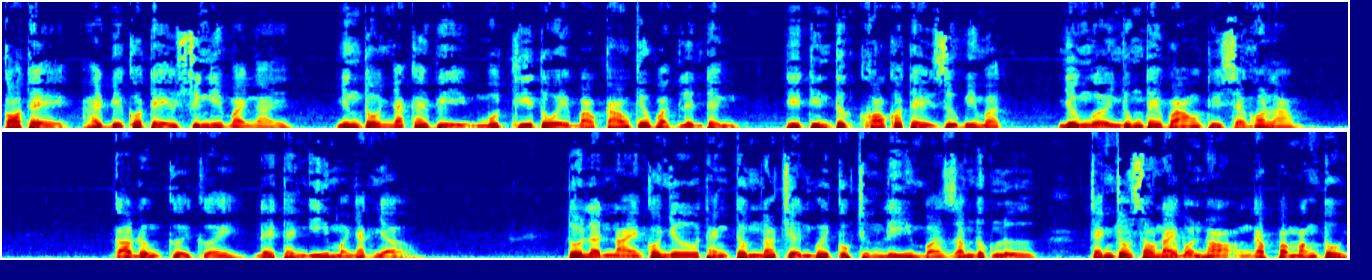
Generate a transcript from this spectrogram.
Có thể, hai vị có thể suy nghĩ vài ngày, nhưng tôi nhắc hai vị một khi tôi báo cáo kế hoạch lên tỉnh thì tin tức khó có thể giữ bí mật, nhiều người nhúng tay vào thì sẽ khó làm. Cao Đông cười cười, đây thành ý mà nhắc nhở. Tôi lần này coi như thành tâm nói chuyện với cục trưởng lý và giám đốc nữ, tránh cho sau này bọn họ gặp và mắng tôi.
